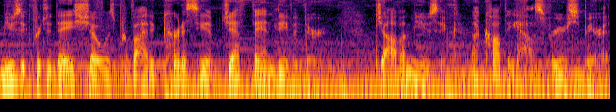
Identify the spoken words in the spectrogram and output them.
Music for today's show was provided courtesy of Jeff Van Divender, Java Music, a coffee house for your spirit.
